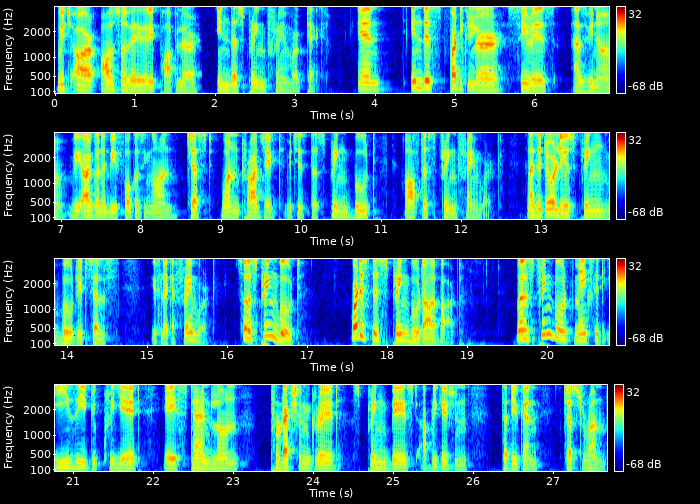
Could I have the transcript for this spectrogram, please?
which are also very, very popular in the Spring framework tech. And in this particular series, as we know, we are going to be focusing on just one project, which is the Spring Boot of the Spring framework. And as I told you, Spring Boot itself is like a framework. So the Spring Boot, what is this Spring Boot all about? Well, Spring Boot makes it easy to create a standalone production grade Spring based application that you can just run.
